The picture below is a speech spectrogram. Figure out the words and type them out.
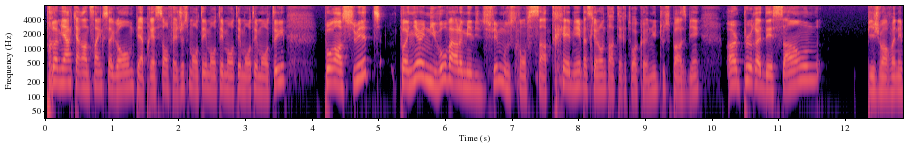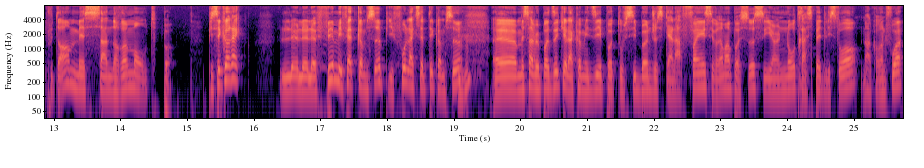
premières 45 secondes, puis après ça, on fait juste monter, monter, monter, monter, monter, pour ensuite pogner un niveau vers le milieu du film où on se sent très bien parce que là, on est en territoire connu, tout se passe bien. Un peu redescendre, puis je vais en revenir plus tard, mais ça ne remonte pas. Puis c'est correct. Le, le- le film est fait comme ça, puis il faut l'accepter comme ça. Mhm. Euh, mais ça veut pas dire que la comédie est pas aussi bonne jusqu'à la fin. C'est vraiment pas ça. C'est un autre aspect de l'histoire. Mais encore une fois,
